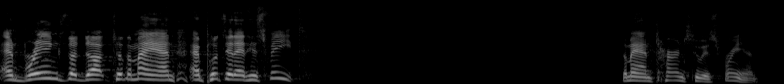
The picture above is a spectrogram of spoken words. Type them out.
and brings the duck to the man and puts it at his feet. The man turns to his friend,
